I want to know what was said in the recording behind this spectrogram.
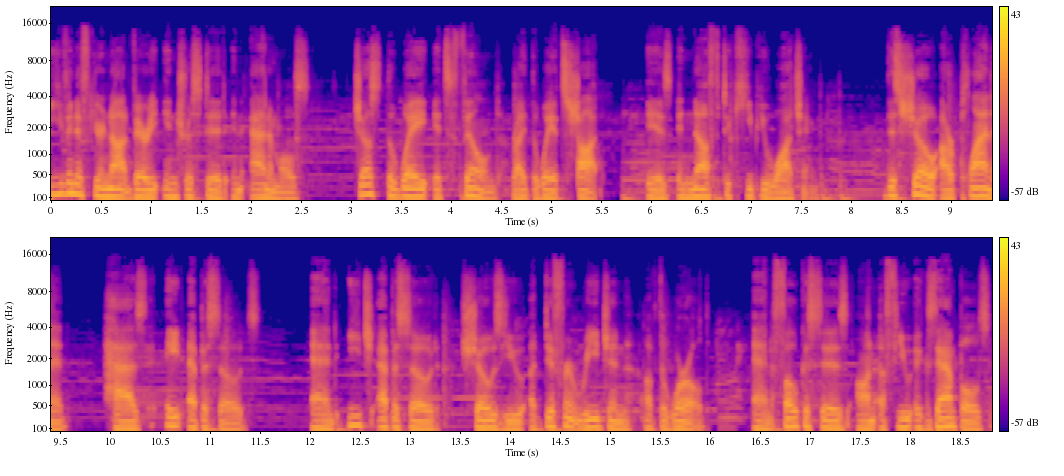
Even if you're not very interested in animals, just the way it's filmed, right? The way it's shot is enough to keep you watching. This show, Our Planet, has eight episodes, and each episode shows you a different region of the world and focuses on a few examples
